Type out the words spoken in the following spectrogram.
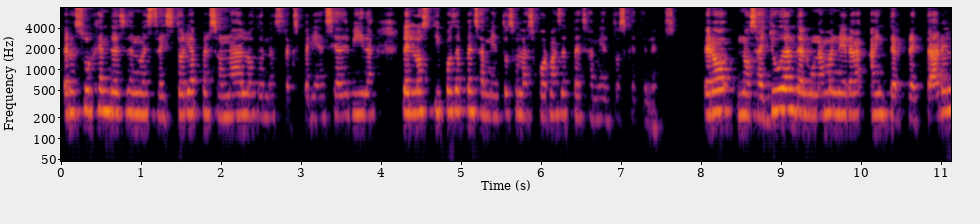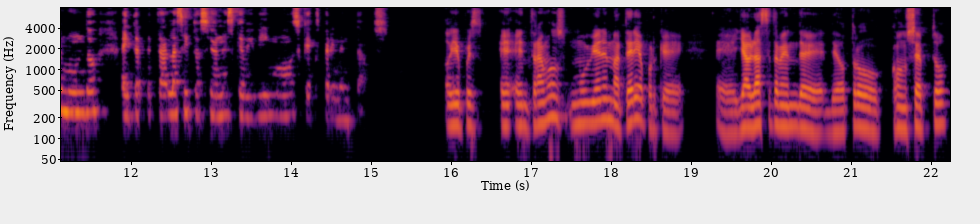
pero surgen desde nuestra historia personal o de nuestra experiencia de vida, de los tipos de pensamientos o las formas de pensamientos que tenemos pero nos ayudan de alguna manera a interpretar el mundo, a interpretar las situaciones que vivimos, que experimentamos. Oye, pues eh, entramos muy bien en materia porque eh, ya hablaste también de, de, otro concepto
